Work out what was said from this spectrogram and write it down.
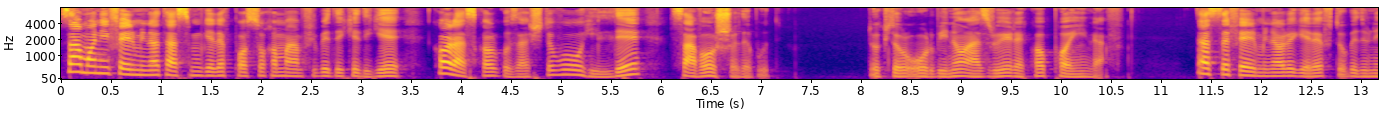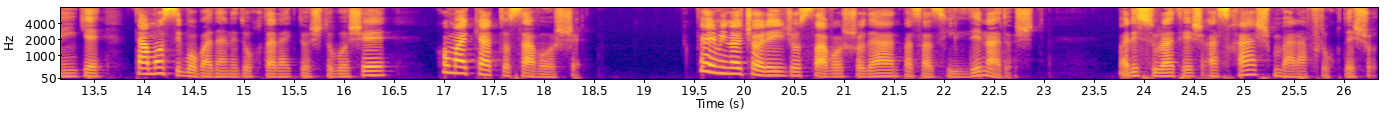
زمانی فرمینا تصمیم گرفت پاسخ منفی بده که دیگه کار از کار گذشته و هیلده سوار شده بود. دکتر اوربینو از روی رکاب پایین رفت. دست فرمینا رو گرفت و بدون اینکه تماسی با بدن دخترک داشته باشه کمک کرد تا سوار شه. فرمینا چاره ای جز سوار شدن پس از هیلده نداشت. ولی صورتش از خشم برافروخته شد.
